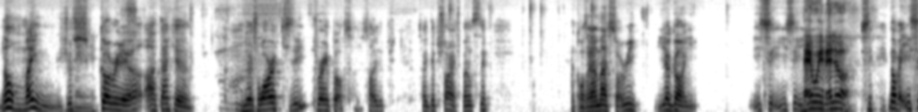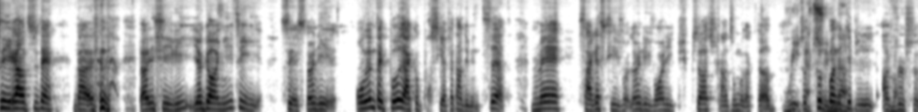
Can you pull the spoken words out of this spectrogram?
Non, même juste Mais... Correa en tant que le joueur qui est, peu importe, ça va être plus cher, je pense. Contrairement à Story, il a gagné. Il, il, ben oui, ben là. Non, ben, il s'est rendu dans, dans, dans les séries. Il a gagné. C'est un des. On l'aime peut-être pas pour ce qu'il a fait en 2017, mais ça reste l'un des joueurs les plus clutch rendus au mois d'octobre. Oui, Toute bonne équipe en veut ça.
